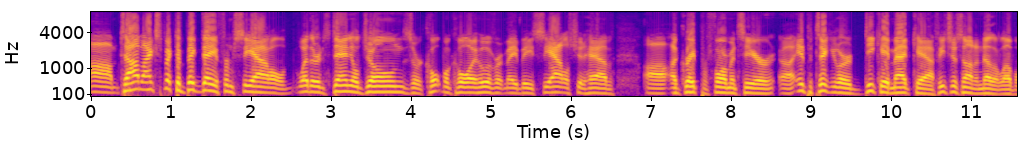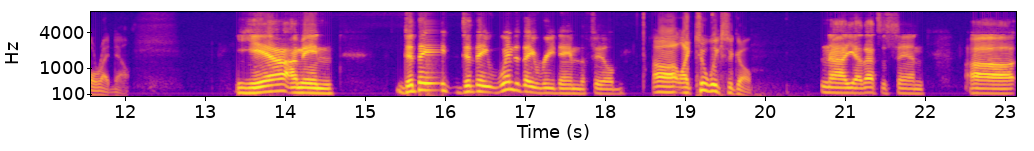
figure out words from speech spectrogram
Um, Tom, I expect a big day from Seattle, whether it's Daniel Jones or Colt McCoy, whoever it may be. Seattle should have uh, a great performance here. Uh, in particular, DK Metcalf. He's just on another level right now. Yeah, I mean, did they did they when did they rename the field? Uh, like two weeks ago. Nah, yeah, that's a sin. Uh,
